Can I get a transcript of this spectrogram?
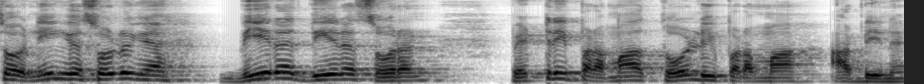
ஸோ நீங்கள் சொல்லுங்கள் வீர தீர சூரன் வெற்றி படமா தோல்வி படமா அப்படின்னு.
